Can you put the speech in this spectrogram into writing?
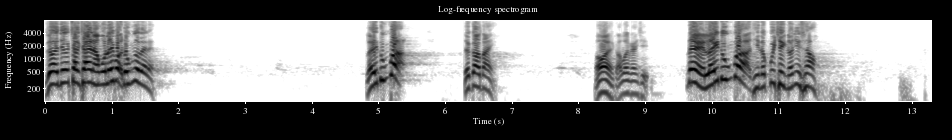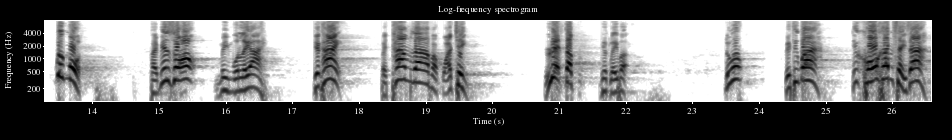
Giờ những chàng trai nào muốn lấy vợ đúng rồi này lấy đúng vợ. Giơ cao tay. Rồi, cảm ơn các anh chị. Để lấy đúng vợ thì nó quy trình nó như sau. Bước một, phải biết rõ mình muốn lấy ai. Việc hai, phải tham gia vào quá trình luyện tập việc lấy vợ. Đúng không? Việc thứ ba, những khó khăn xảy ra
